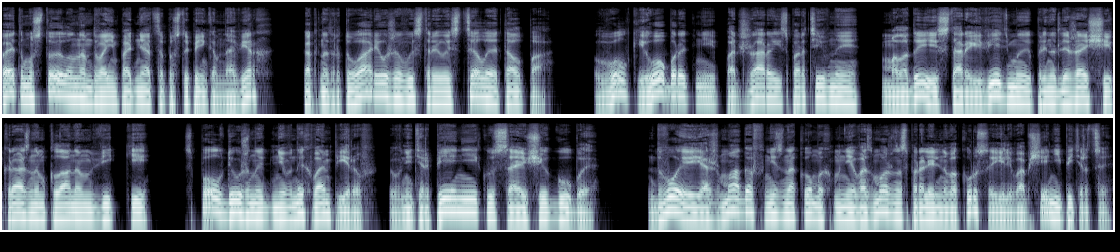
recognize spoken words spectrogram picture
Поэтому стоило нам двоим подняться по ступенькам наверх, как на тротуаре уже выстроилась целая толпа. Волки-оборотни, поджары и спортивные, молодые и старые ведьмы, принадлежащие к разным кланам Викки, с полдюжины дневных вампиров, в нетерпении кусающих губы. Двое яжмагов, незнакомых мне, возможно, с параллельного курса или вообще не питерцы.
